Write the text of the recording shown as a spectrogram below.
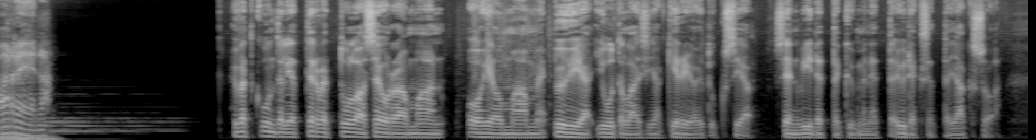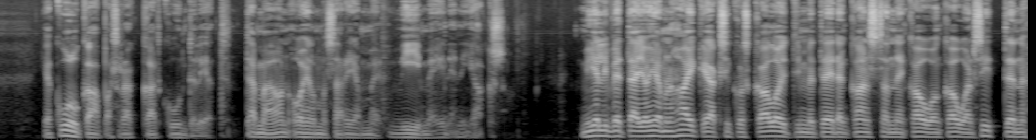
Areena. Hyvät kuuntelijat, tervetuloa seuraamaan ohjelmaamme Pyhiä juutalaisia kirjoituksia, sen 59. jaksoa. Ja kuulkaapas rakkaat kuuntelijat, tämä on ohjelmasarjamme viimeinen jakso. Mieli vetää jo hieman haikeaksi, koska aloitimme teidän kanssanne kauan kauan sitten.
